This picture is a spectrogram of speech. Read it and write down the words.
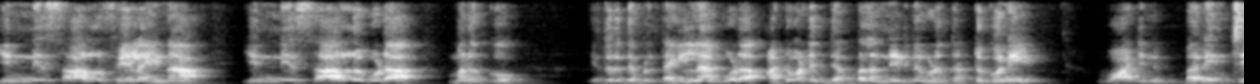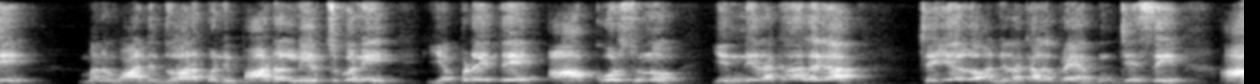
ఎన్నిసార్లు ఫెయిల్ అయినా ఎన్నిసార్లు కూడా మనకు ఎదురు దెబ్బలు తగిలినా కూడా అటువంటి దెబ్బలన్నిటిని కూడా తట్టుకొని వాటిని భరించి మనం వాటి ద్వారా కొన్ని పాఠాలు నేర్చుకొని ఎప్పుడైతే ఆ కోర్సును ఎన్ని రకాలుగా చేయాలో అన్ని రకాలుగా ప్రయత్నం చేసి ఆ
